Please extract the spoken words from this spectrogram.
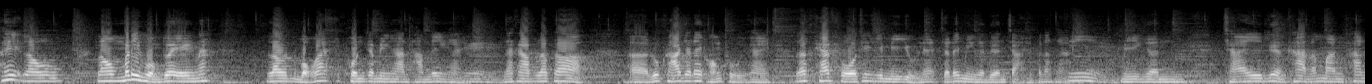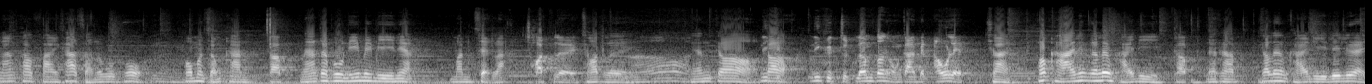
เฮ้ยเราเราไม่ได้ห่วงตัวเองนะ เราบอกว่าคนจะมีงานทำได้ยังไงอืม นะครับ แล้วก็เอ่อ ลูกค้าจะได้ของถูกยังไง แล้วแค h โฟที่จะมีอยู่เนี่ยจะได้มีเงินเดือนจ่ายให้พนักงานอืมมีเงินใช้เรื่องค่าน้ำมัน ค่าน้ำค่าไฟค่าสาธารณูปโภคอืมเพราะมันสำคัญครับนะถ้าพวกนี้ไม่มีเนี่ยมันเสร็จละช็อตเลยช็อตเลยอ๋องั้นก็นี่ก็คือนี่คือจุดเริ่มต้นของการเป็น outlet ใช่เพราะขายนี่ก็เริ่มขายดีครับนะครับ ก็เริ่มขายดีเรื่อย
